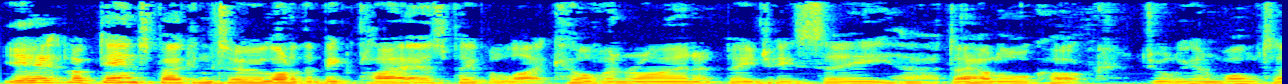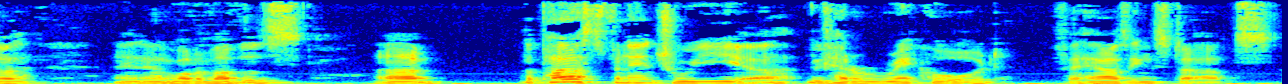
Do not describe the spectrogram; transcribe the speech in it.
Yeah, look, Dan's spoken to a lot of the big players, people like Kelvin Ryan at BGC, uh, Dale Alcock, Julian Walter, and a lot of others. Uh, the past financial year, we've had a record for housing starts,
